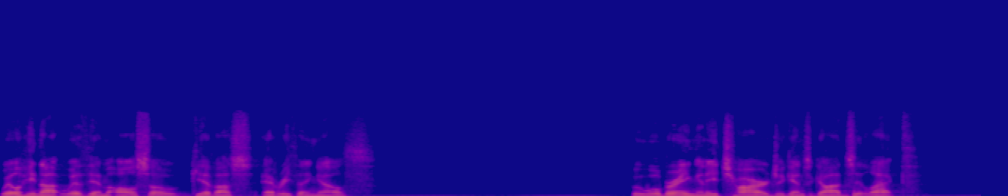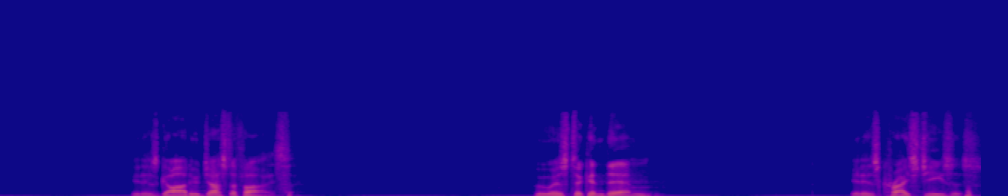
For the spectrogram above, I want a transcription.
will he not with him also give us everything else? Who will bring any charge against God's elect? It is God who justifies. Who is to condemn? It is Christ Jesus,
